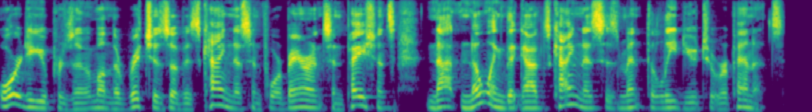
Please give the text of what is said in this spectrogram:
Or do you presume on the riches of his kindness and forbearance and patience, not knowing that God's kindness is meant to lead you to repentance?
